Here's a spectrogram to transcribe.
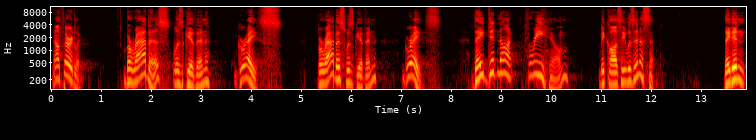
Now, thirdly, Barabbas was given grace. Barabbas was given grace. They did not free him because he was innocent. They didn't,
